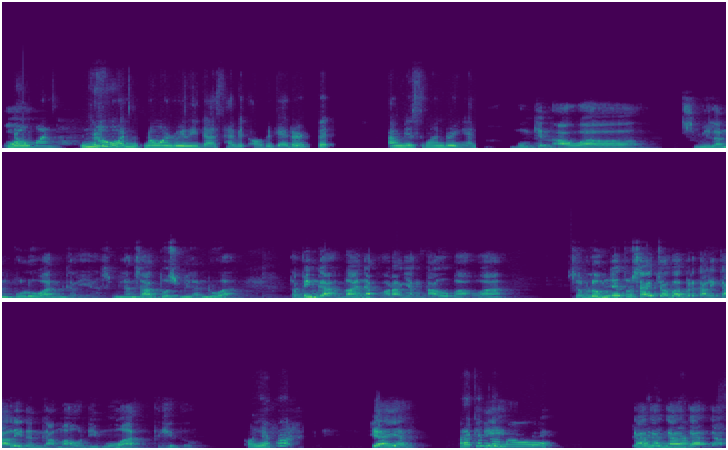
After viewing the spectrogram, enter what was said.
no one no one no one really does have it all together but I'm just wondering and mungkin awal 90-an kali ya 91 92 tapi nggak banyak orang yang tahu bahwa sebelumnya tuh saya coba berkali-kali dan nggak mau dimuat gitu. Oh ya pak? Ya ya mereka nggak mau nggak nggak nggak nggak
